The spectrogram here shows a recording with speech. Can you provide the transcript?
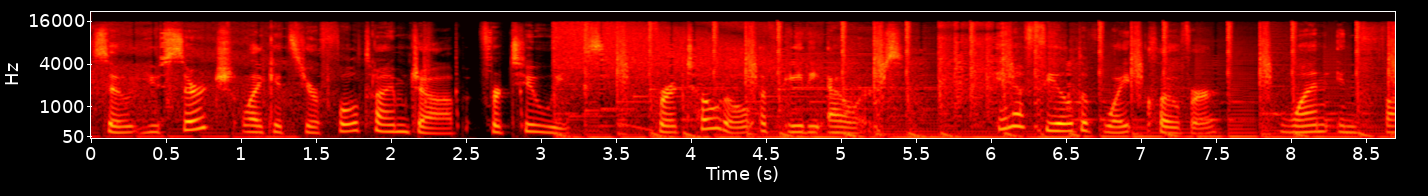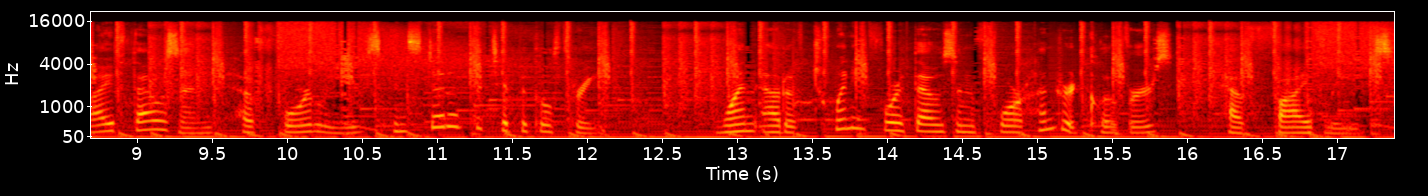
so you search like it's your full-time job for two weeks, for a total of 80 hours. In a field of white clover, one in 5,000 have four leaves instead of the typical three. One out of 24,400 clovers have five leaves.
